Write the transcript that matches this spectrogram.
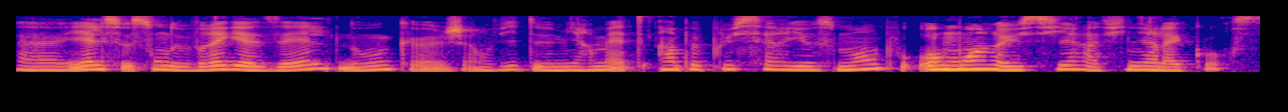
et elles, ce sont de vraies gazelles, donc euh, j'ai envie de m'y remettre un peu plus sérieusement pour au moins réussir à finir la course.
